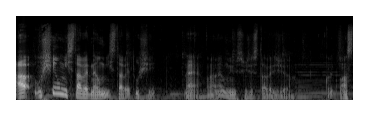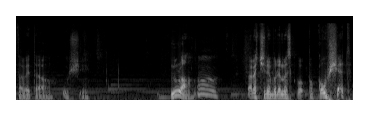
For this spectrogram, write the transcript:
A uši umí stavět, neumí stavět uši? Ne, ona neumí, myslím, že stavět, že jo. Kolik má stavitel uši? Nula. Oh, radši nebudeme pokoušet.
